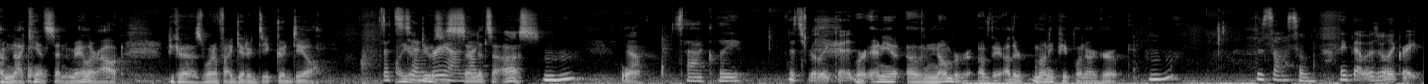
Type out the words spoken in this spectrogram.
I'm not. I can't send a mailer out because what if I get a good deal? That's All you gotta ten do is grand. just send like- it to us. Mm-hmm. Yeah, exactly. That's really good. or any a number of the other money people in our group. That's awesome. I think that was really great.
